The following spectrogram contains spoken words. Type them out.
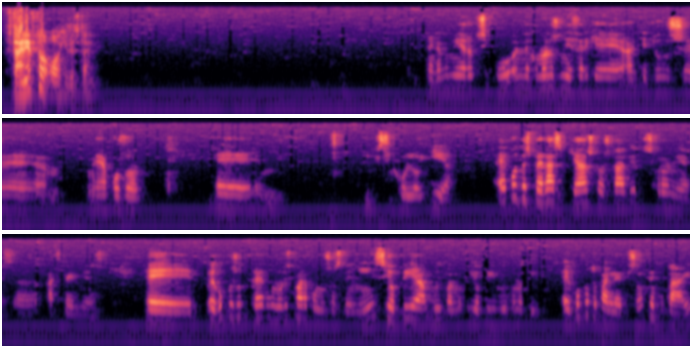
Φτάνει αυτό; Όχι, δεν φτάνει. Να κάνω μια ερώτηση που ενδεχομένως ενδιαφέρει και αρκετούς ε, ε, από εδώ. Ε, η ψυχολογία. Έχοντας περάσει πια στο στάδιο της χρόνιας ε, ασθένειας, ε, εγώ προσωπικά έχω γνωρίσει πάρα πολλούς ασθενείς, οι, οι οποίοι μου είπαν ότι εγώ θα το παλέψω και όπου πάει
